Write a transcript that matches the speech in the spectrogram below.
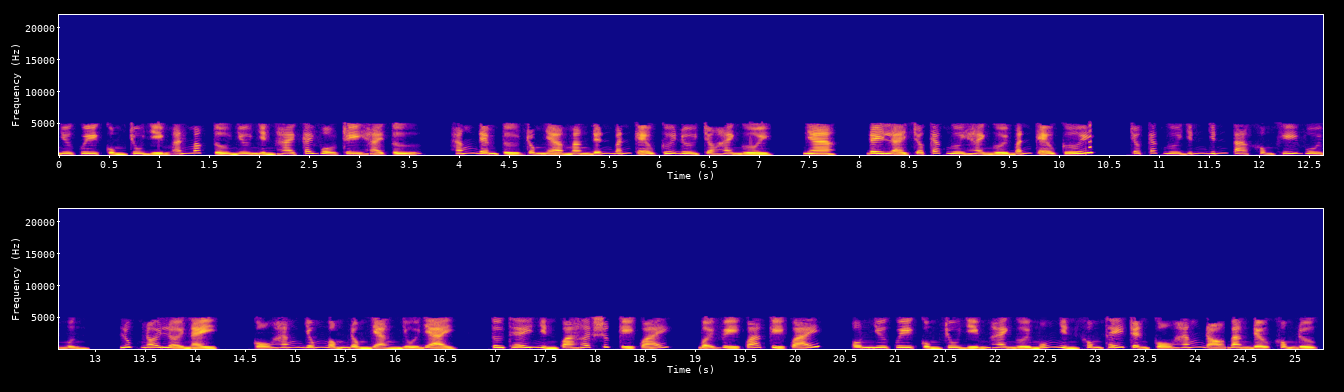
như quy cùng Chu Diễm ánh mắt tự như nhìn hai cái vô tri hài tử, hắn đem từ trong nhà mang đến bánh kẹo cưới đưa cho hai người, nha, đây là cho các ngươi hai người bánh kẹo cưới, cho các ngươi dính dính ta không khí vui mừng, lúc nói lời này, cổ hắn giống ngỗng đồng dạng duỗi dài, tư thế nhìn qua hết sức kỳ quái, bởi vì quá kỳ quái, ôn như quy cùng Chu Diễm hai người muốn nhìn không thấy trên cổ hắn đỏ ban đều không được,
